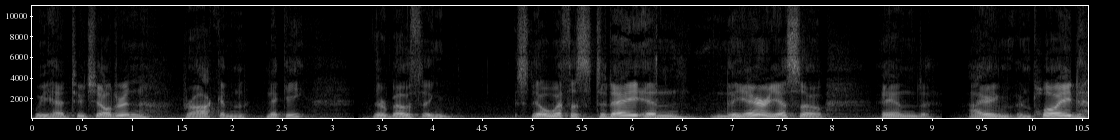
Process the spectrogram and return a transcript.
we had two children, Brock and Nikki. They're both in, still with us today in the area. So, and I'm employed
